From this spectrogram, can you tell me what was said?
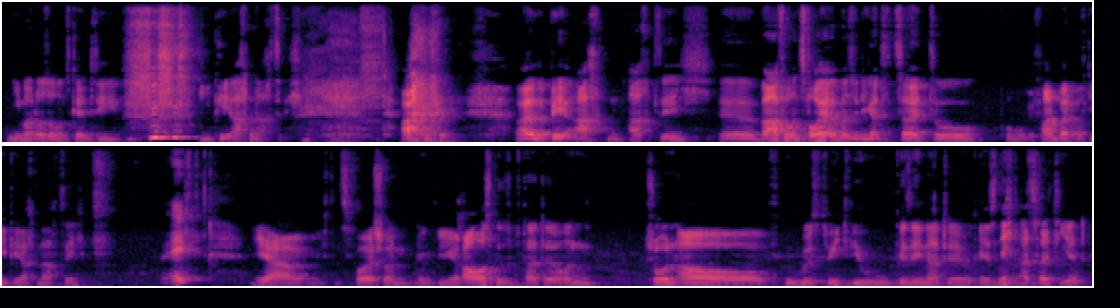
niemand außer uns kennt sie, die P88. Also P88 äh, war für uns vorher immer so die ganze Zeit so, oh, wir fahren bald auf die P88. Echt? Ja, ich das vorher schon irgendwie rausgesucht hatte und schon auf Google Street View gesehen hatte, okay, ist nicht asphaltiert.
